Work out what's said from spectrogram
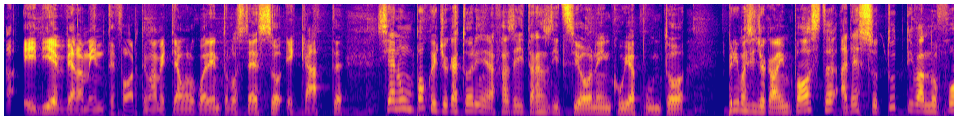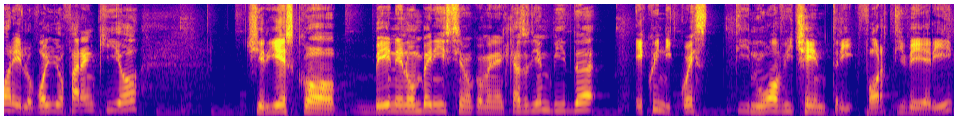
ah, AD è veramente forte, ma mettiamolo qua dentro lo stesso e Cat siano un po' quei giocatori nella fase di transizione in cui appunto prima si giocava in post, adesso tutti vanno fuori, lo voglio fare anch'io. Ci riesco bene non benissimo come nel caso di Embiid e quindi questi nuovi centri forti veri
